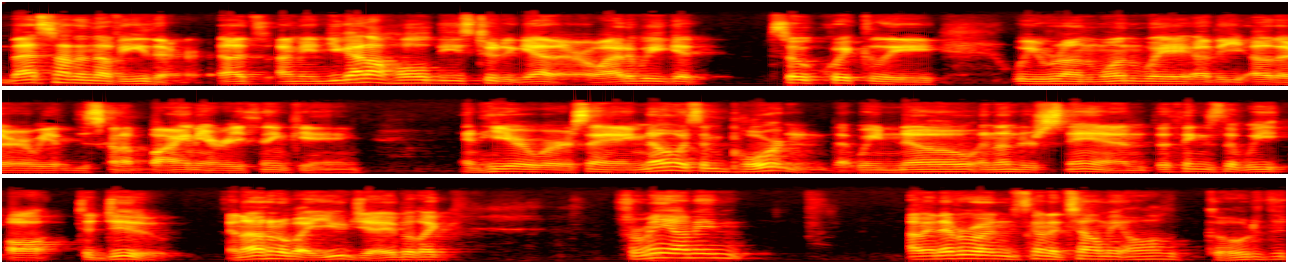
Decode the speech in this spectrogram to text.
that's not enough either. That's, I mean, you got to hold these two together. Why do we get so quickly? We run one way or the other. We have this kind of binary thinking and here we're saying, no, it's important that we know and understand the things that we ought to do. And I don't know about you, Jay, but like for me, I mean, I mean, everyone's going to tell me, oh, go to the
